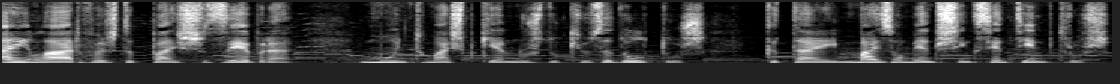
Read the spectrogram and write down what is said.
em larvas de peixe-zebra muito mais pequenos do que os adultos, que têm mais ou menos 5 centímetros,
